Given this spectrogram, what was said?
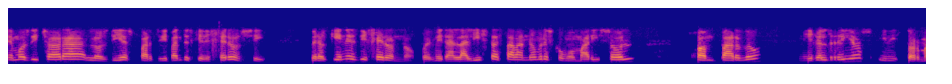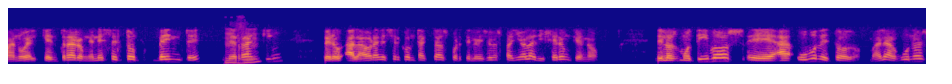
hemos dicho ahora los 10 participantes que dijeron sí, pero ¿quiénes dijeron no? Pues mira, en la lista estaban nombres como Marisol, Juan Pardo, Miguel Ríos y Víctor Manuel, que entraron en ese top 20 de ranking, pero a la hora de ser contactados por Televisión Española dijeron que no. De los motivos eh, ah, hubo de todo, ¿vale? Algunos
